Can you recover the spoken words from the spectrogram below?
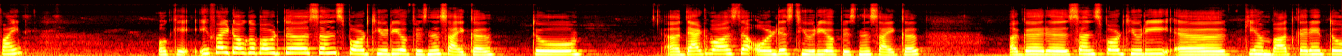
fine okay if I talk about the sunspot theory of business cycle तो that was the oldest theory of business cycle अगर सन स्पॉट थ्योरी की हम बात करें तो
